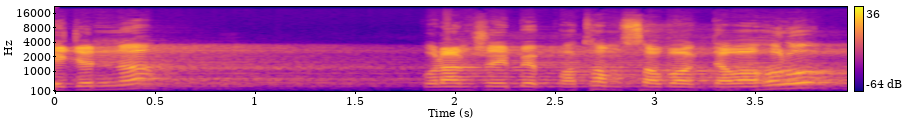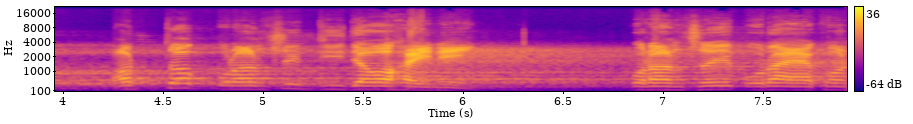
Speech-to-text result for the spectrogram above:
এই জন্য কোরআন শরীফের প্রথম সবক দেওয়া হলো, অর্থ কোরআন শরীফ দিয়ে দেওয়া হয়নি। কোরআন শরীফ ওরা এখন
